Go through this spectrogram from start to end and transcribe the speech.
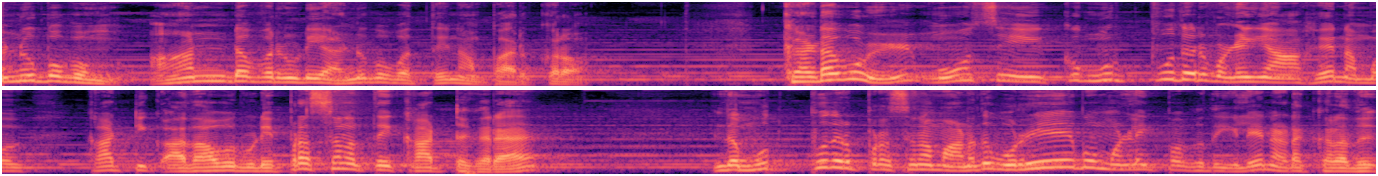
அனுபவம் ஆண்டவருடைய அனுபவத்தை நாம் பார்க்கிறோம். கடவுள் மோசேயுக்கு முற்புதர் வழியாக நம்ம காட்டி அதாவது அவருடைய பிரசனத்தை காட்டுகிற இந்த முற்புதர் பிரசனமானது ஒரே மலைப்பகுதியிலே நடக்கிறது.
